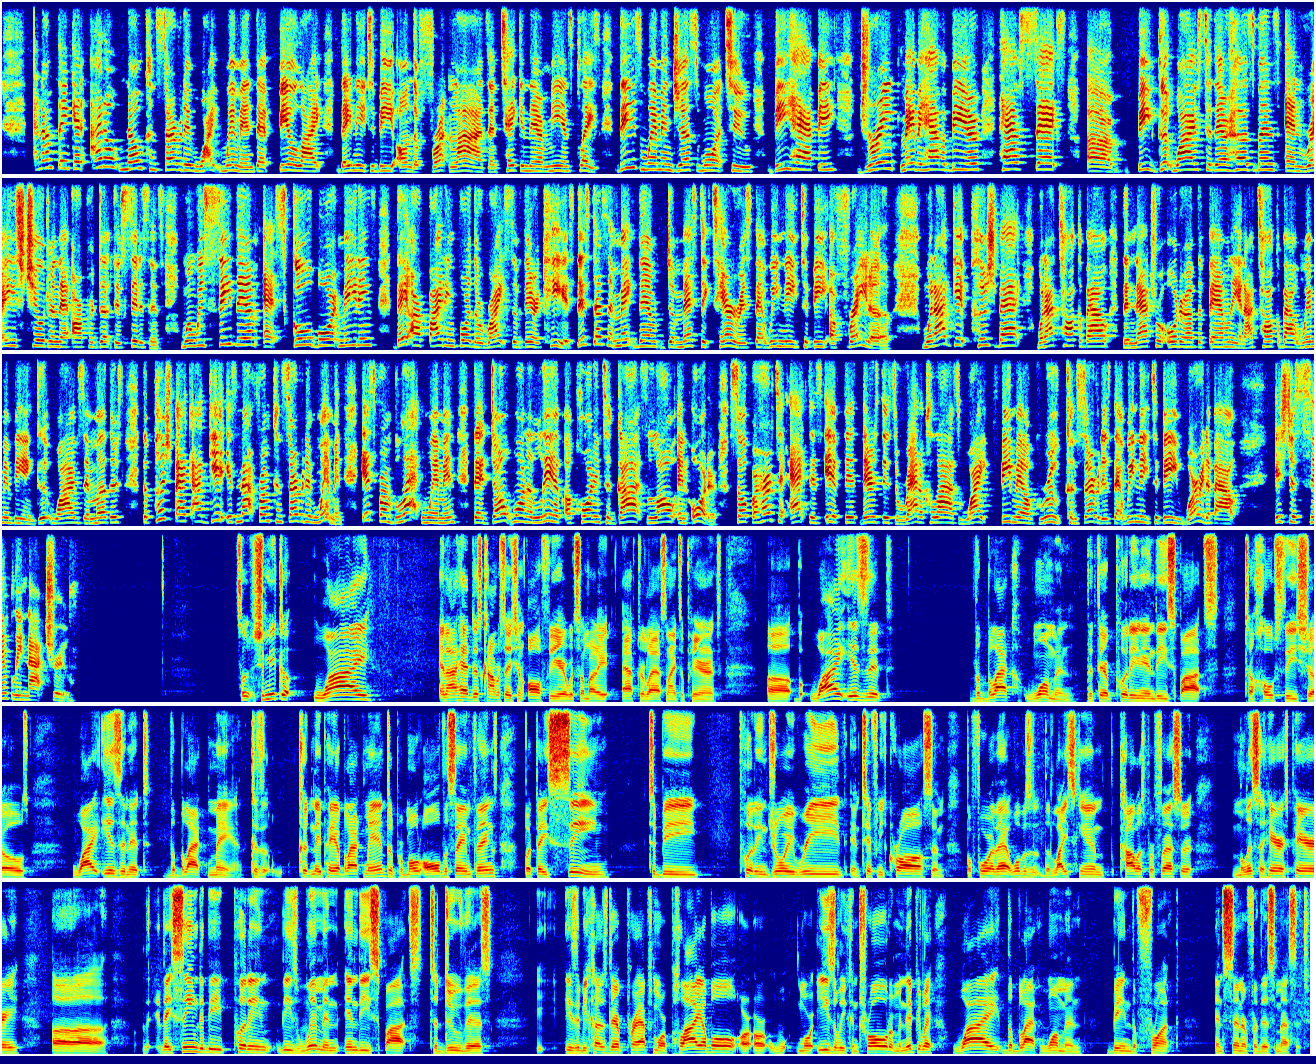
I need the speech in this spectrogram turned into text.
And I'm thinking, I don't know conservative white women that feel like they need to be on the front lines and taking their men's place. These women just want to be happy, drink, maybe have a beer, have sex, uh, be good wives to their husbands, and raise children that are productive citizens. When we see them at school board meetings, they are fighting for the rights of their kids. This doesn't make them domestic terrorists that we need to be afraid of. When I get pushback, when I talk about the natural order of the family and I talk about women being good wives and mothers, the pushback I get is not from conservative women, it's from Black women that don't want to live according to God's law and order. So for her to act as if this, there's this radicalized white female group, conservatives, that we need to be worried about, it's just simply not true. So, Shemeka, why? And I had this conversation off the air with somebody after last night's appearance. Uh, but why is it the black woman that they're putting in these spots to host these shows? Why isn't it the black man? Because couldn't they pay a black man to promote all the same things? But they seem to be putting Joy Reid and Tiffany Cross, and before that, what was it, the light skinned college professor, Melissa Harris Perry. Uh, they seem to be putting these women in these spots to do this. Is it because they're perhaps more pliable or, or more easily controlled or manipulated? Why the black woman being the front and center for this message?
